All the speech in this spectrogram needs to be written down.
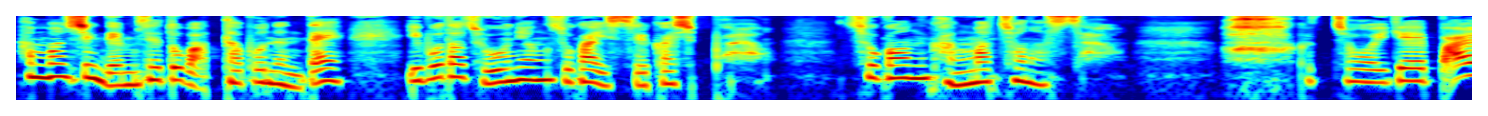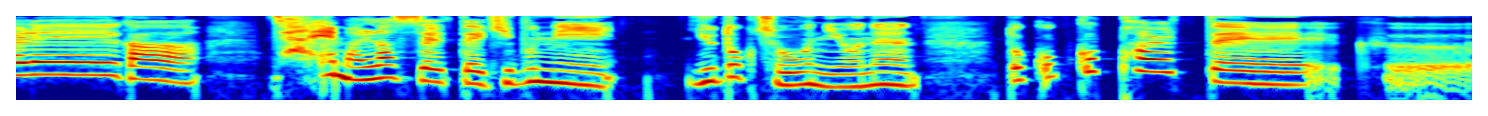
한 번씩 냄새도 맡아보는데 이보다 좋은 향수가 있을까 싶어요. 수건 각 맞춰놨어요. 하, 그쵸. 이게 빨래가 잘 말랐을 때 기분이 유독 좋은 이유는 또 꿉꿉할 때 그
